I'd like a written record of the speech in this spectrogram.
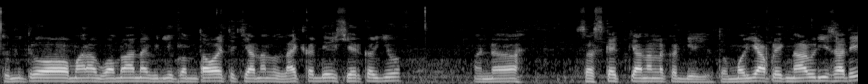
તો મિત્રો અમારા ગામડાના વીડિયો ગમતા હોય તો ચેનલને લાઇક કરી દેજો શેર કરજો અને સબસ્ક્રાઈબ ચેનલને કરી દેજો. તો મળીએ આપણે એક નવા વીડિયો સાથે.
